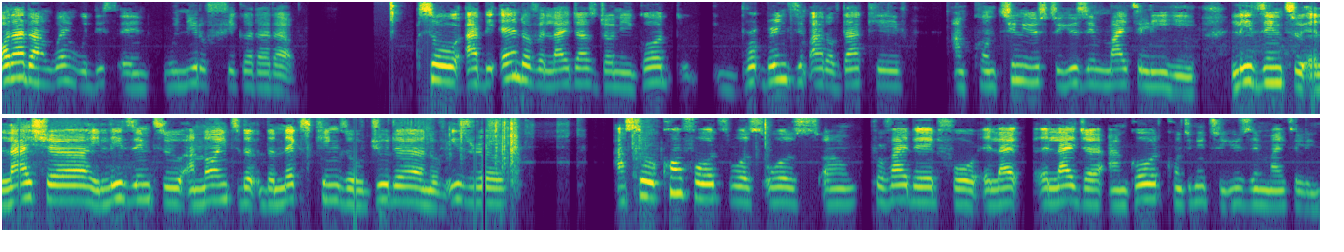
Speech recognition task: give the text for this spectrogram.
Other than when will this end? We need to figure that out. So at the end of Elijah's journey, God brings him out of that cave and continues to use him mightily. He leads him to Elisha, he leads him to anoint the, the next kings of Judah and of Israel. And so comfort was was um, provided for Eli- Elijah, and God continued to use him mightily.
